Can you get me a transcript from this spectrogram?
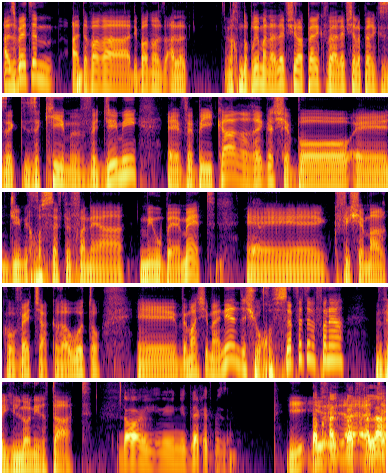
אז בעצם הדבר, דיברנו על... אנחנו מדברים על הלב של הפרק, והלב של הפרק זה, זה קים וג'ימי, אה, ובעיקר הרגע שבו אה, ג'ימי חושף בפניה מי הוא באמת, אה, כפי שמרקו וצ'אק ראו אותו. ומה שמעניין זה שהוא חושף את זה בפניה, והיא לא נרתעת. לא, היא נדלקת מזה. היא- בהתחלה.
